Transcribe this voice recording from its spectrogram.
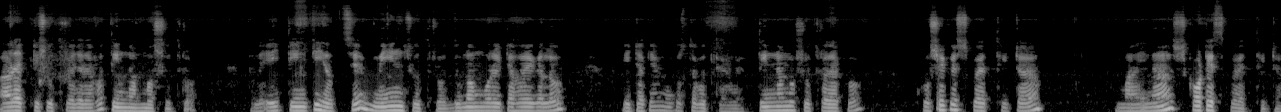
আর একটি সূত্র আছে, দেখো, তিন নম্বর সূত্র। তাহলে এই তিনটি হচ্ছে মেইন সূত্র। দু নম্বর এটা হয়ে গেল, এটাকে মুখস্থ করতে হবে। তিন নম্বর সূত্র, দেখো cosec square theta minus cot square theta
